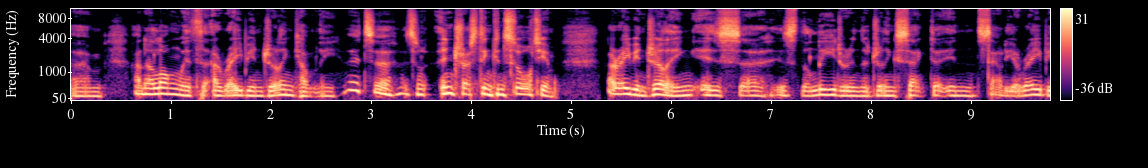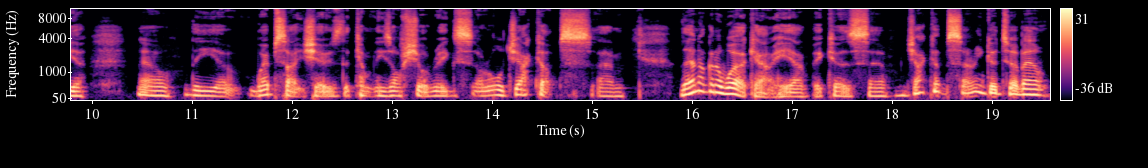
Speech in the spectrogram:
um, and along with Arabian Drilling Company, it's a it's an interesting consortium. Arabian Drilling is uh, is the leader in the drilling sector in Saudi Arabia. Now the uh, website shows the company's offshore rigs are all jackups. Um, they're not going to work out here because uh, jackups are only good to about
